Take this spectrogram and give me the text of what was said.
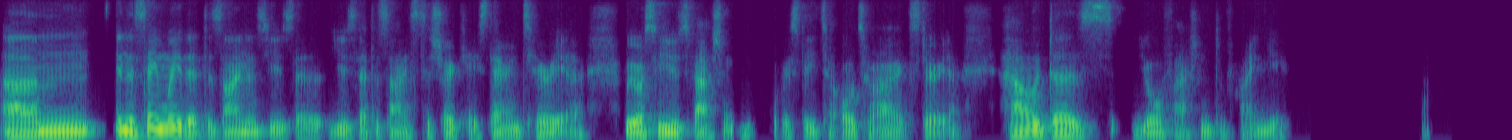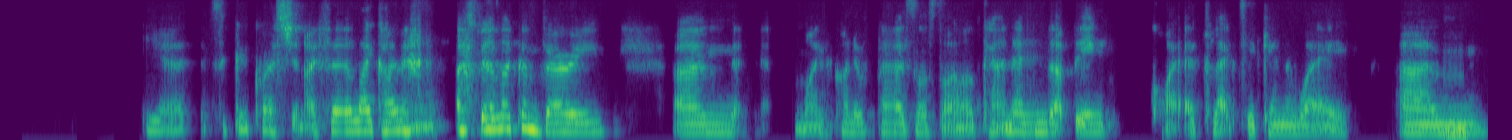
um, in the same way that designers use, a, use their designs to showcase their interior, we also use fashion, obviously, to alter our exterior. How does your fashion define you? Yeah, it's a good question. I feel like I'm I feel like I'm very um my kind of personal style can end up being quite eclectic in a way. Um mm.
